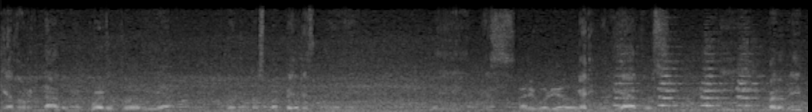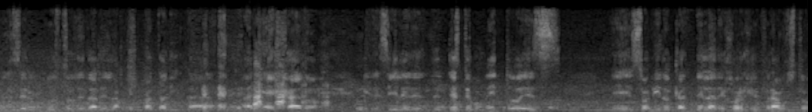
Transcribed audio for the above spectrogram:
y adornado, me acuerdo todavía, con unos papeles muy Garigoleados. garigoleados. Y para mí pues, era un gusto de darle la patadita a mi ahijado y decirle desde este momento es eh, sonido candela de Jorge Frausto.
